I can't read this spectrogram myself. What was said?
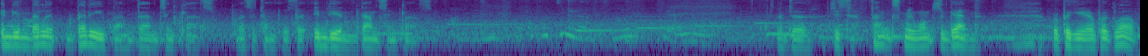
Indian belly, belly band dancing class. That's it was the Indian dancing class. And uh, she thanks me once again we're picking up a glove.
